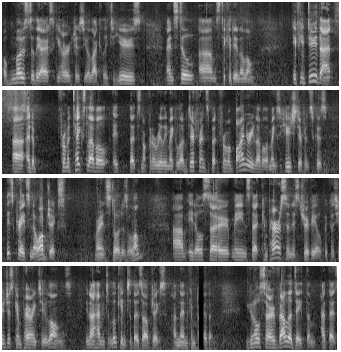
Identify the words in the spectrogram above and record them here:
of most of the ASCII characters you're likely to use, and still um, stick it in a long. If you do that uh, at a, from a text level, it, that's not going to really make a lot of difference, but from a binary level, it makes a huge difference because this creates no objects, right? It's stored as a long. Um, it also means that comparison is trivial because you're just comparing two longs. You're not having to look into those objects and then compare them. You can also validate them at that,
